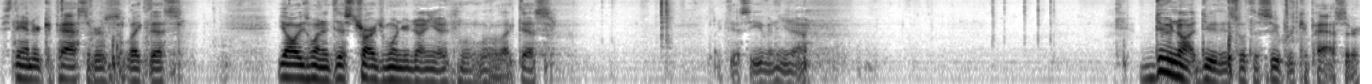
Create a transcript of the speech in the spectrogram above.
standard capacitors like this, you always want to discharge them when you're done, you know, like this. Like this even, you know. Do not do this with a super capacitor.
